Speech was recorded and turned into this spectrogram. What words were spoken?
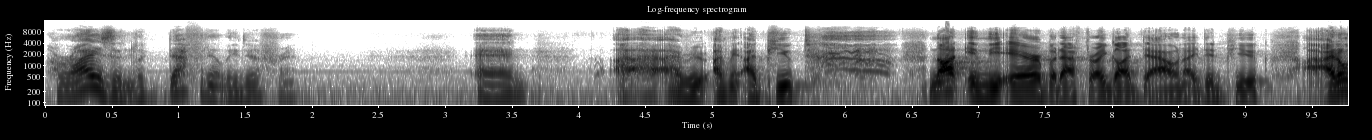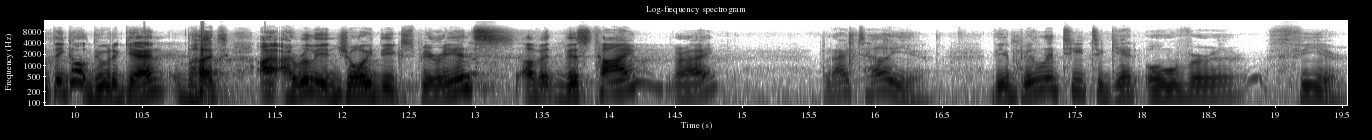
horizon looked definitely different. And I, I, I mean, I puked. Not in the air, but after I got down, I did puke. I don't think I'll do it again, but I, I really enjoyed the experience of it this time, right? But I tell you, the ability to get over fear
